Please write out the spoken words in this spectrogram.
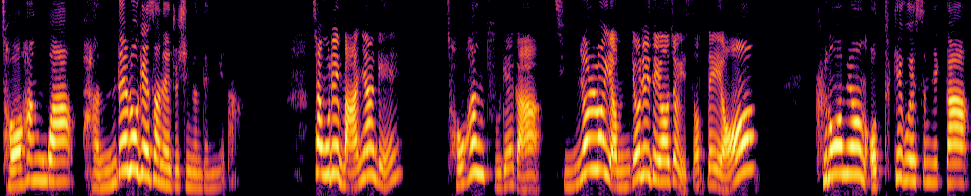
저항과 반대로 계산해 주시면 됩니다. 자, 우리 만약에 저항 두 개가 직렬로 연결이 되어져 있었대요. 그러면 어떻게 구했습니까?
